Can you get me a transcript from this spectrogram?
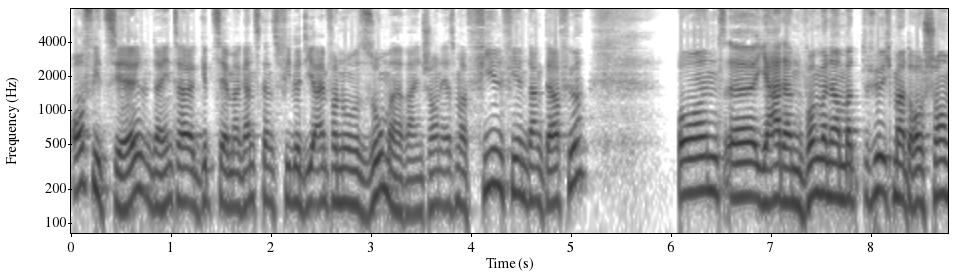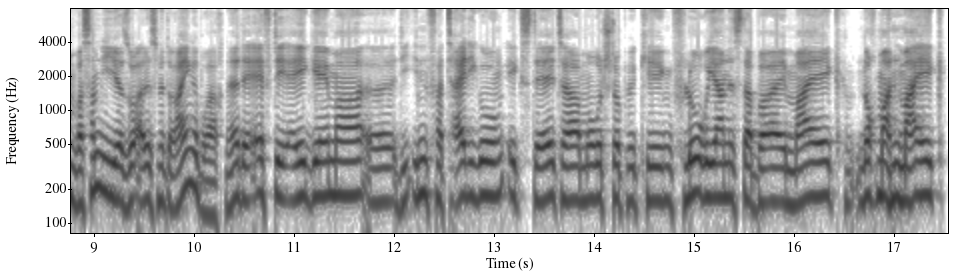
offiziell. Und dahinter gibt es ja immer ganz, ganz viele, die einfach nur so mal reinschauen. Erstmal vielen, vielen Dank dafür. Und äh, ja, dann wollen wir da natürlich mal drauf schauen, was haben die hier so alles mit reingebracht. Ne? Der FDA-Gamer, äh, die Innenverteidigung, X-Delta, Moritz Doppelking, Florian ist dabei, Mike, nochmal ein Mike.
